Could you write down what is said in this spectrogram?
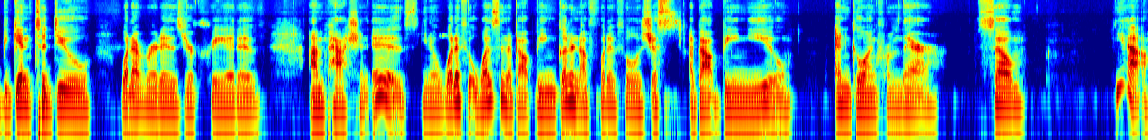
begin to do whatever it is your creative um, passion is? You know, what if it wasn't about being good enough? What if it was just about being you and going from there? So, yeah,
